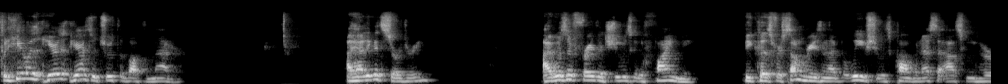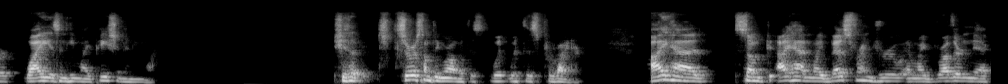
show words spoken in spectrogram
But here was, here's, here's the truth about the matter. I had to get surgery. I was afraid that she was going to find me because for some reason I believe she was calling Vanessa asking her, why isn't he my patient anymore? She said, there was something wrong with this, with, with this provider. I had some, I had my best friend Drew and my brother Nick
